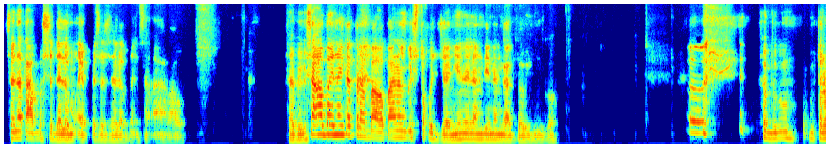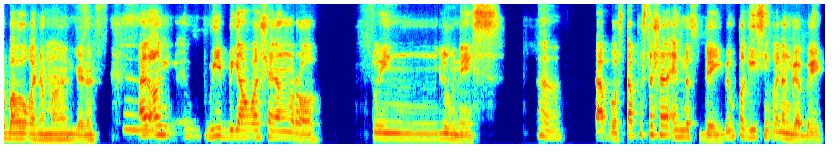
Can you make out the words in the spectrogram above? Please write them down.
So, natapos sa dalawang episode sa loob ng isang araw. Sabi ko, saan ka ba nagtatrabaho? Parang gusto ko dyan. Yan na lang din ang gagawin ko. Oh. Sabi ko, magtrabaho ka naman, gano'n. Ano, ang, bibigyan ko siya ng raw tuwing lunes. Ah. Tapos, tapos na siya ng end of day. Yung pagising ko ng gabi,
